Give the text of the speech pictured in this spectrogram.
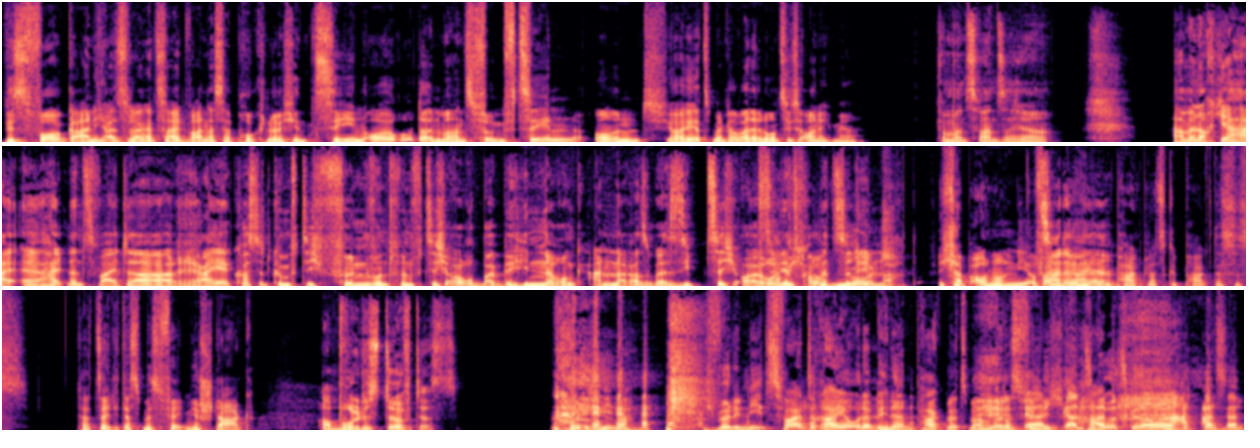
bis vor gar nicht allzu langer Zeit waren das ja pro Knöllchen 10 Euro, dann waren es 15 und ja, jetzt mittlerweile lohnt sich auch nicht mehr. 25, ja. Haben wir noch hier Hal- äh, in zweiter Reihe, kostet künftig 55 Euro, bei Behinderung anderer sogar 70 Euro. Und jetzt ich kommen wir zu dem. gemacht. Ich habe auch noch nie auf einem. Behindertenparkplatz geparkt. Das ist tatsächlich, das missfällt mir stark. Obwohl du es dürftest. Würde ich nie machen. Ich würde nie zweite Reihe oder Behindertenparkplatz machen, weil das finde Ja, ich ganz hart, kurz gedauert. hart assi.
